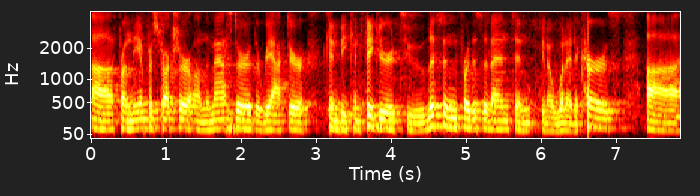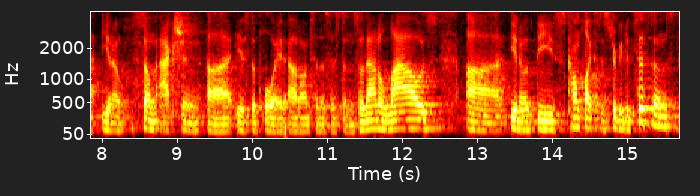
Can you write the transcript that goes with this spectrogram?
uh, from the infrastructure on the master. The reactor can be configured to listen for this event, and you know when it occurs, uh, you know some action uh, is deployed out onto the system. So that allows uh, you know, these complex distributed systems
